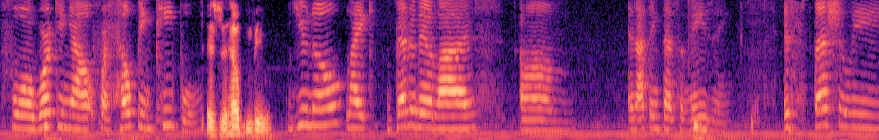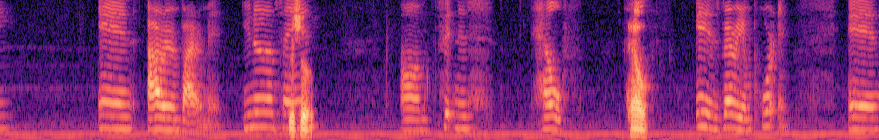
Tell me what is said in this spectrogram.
for working out, for helping people. It's just helping people. You know, like better their lives. Um, and I think that's amazing, especially in our environment. You know what I'm saying? For sure. Um, fitness, health, health is very important. And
